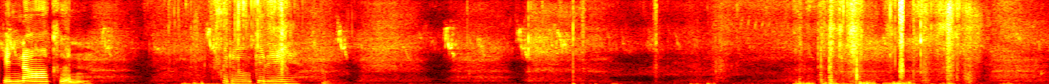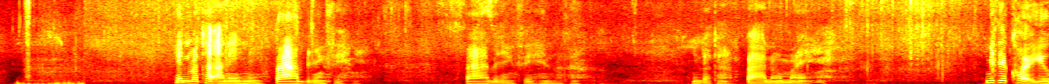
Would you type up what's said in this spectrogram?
เป็นนอขึ้นกระโดกระเดเห็นปะค่ะนี่นี่ปลาเป็นยังไงนี่ปลาเป็นยังไงเห็นปะค่ะนี่แหละค่ะปลาน้องใหม่ มีแต่ข่อยอยู่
